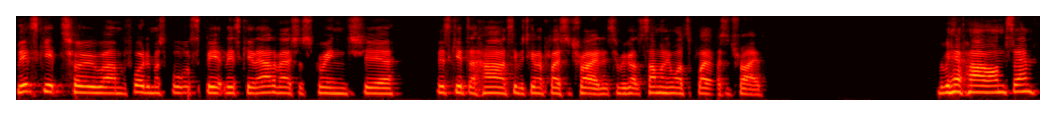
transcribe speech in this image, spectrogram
let's get to um before I do my sports bet. Let's get out of Ash's screen share. Let's get to Har and see if he's going to place a trade. Let's see, we've got someone who wants to place a trade. Do we have Har on, Sam?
